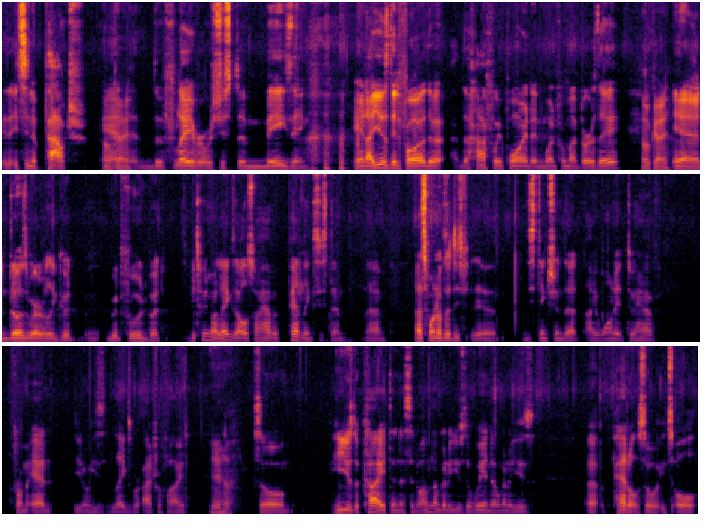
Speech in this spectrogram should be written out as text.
it's in a pouch. Okay. the flavor was just amazing, and I used it for the the halfway point and one for my birthday Okay. And those were really good, good food. But between my legs, I also have a pedaling system. Um, that's one of the dis- uh, distinction that I wanted to have from Ed. You know, his legs were atrophied. Yeah. So he used a kite, and I said, "Well, I'm not going to use the wind. I'm going to use a pedal." So it's all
